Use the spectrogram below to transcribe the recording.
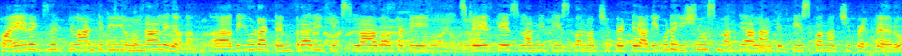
ఫైర్ ఎగ్జిట్ లాంటివి ఉండాలి కదా. అది కూడా టెంపరీ ఫిక్స్ లాగా ఒకటి స్టేర్ కేసులు అన్నీ తీసుకొని వచ్చి పెట్టి అది కూడా ఇష్యూస్ మధ్య అలాంటివి తీసుకొని వచ్చి పెట్టారు.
